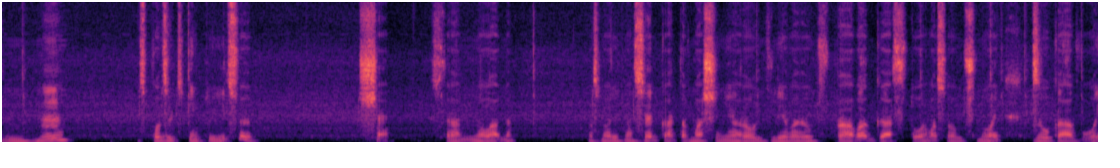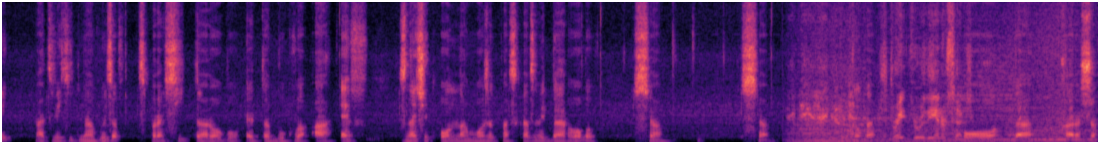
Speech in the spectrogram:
Угу. Использовать интуицию. Ше. Странно, ну ладно. Посмотреть на цель, карта в машине, руль влево, руль вправо, газ, тормоз, ручной, звуковой, ответить на вызов, спросить дорогу, это буква А, F. Значит, он нам может подсказывать дорогу. Все. Все. Ну-ка. О, да, хорошо.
